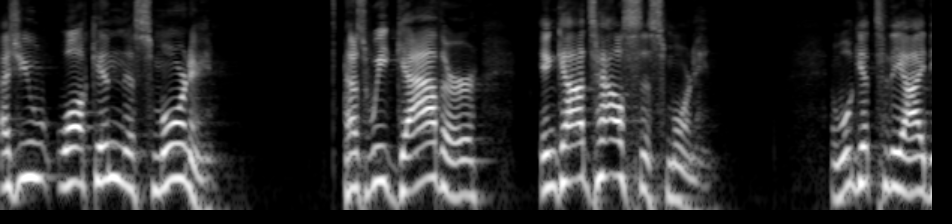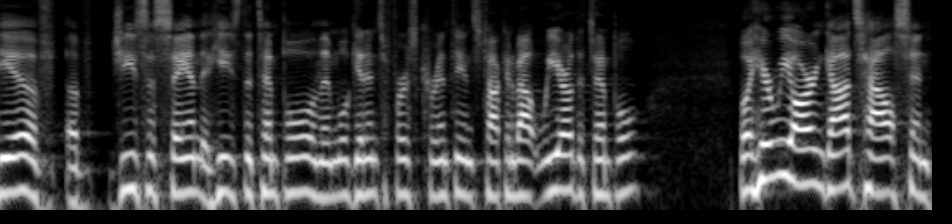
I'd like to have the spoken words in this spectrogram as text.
as you walk in this morning, as we gather in God's house this morning. And we'll get to the idea of, of Jesus saying that he's the temple, and then we'll get into 1 Corinthians talking about we are the temple. But here we are in God's house, and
